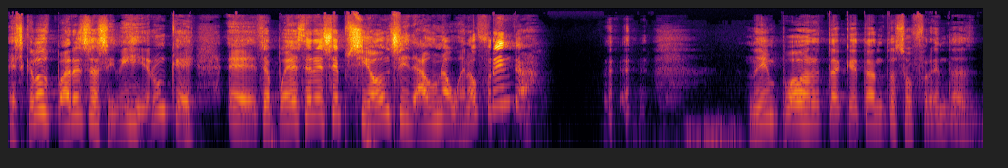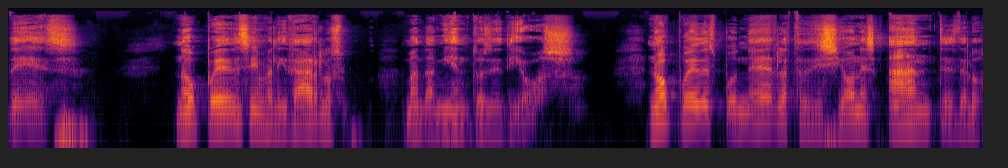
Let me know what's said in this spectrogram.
Es que los padres así dijeron que eh, se puede hacer excepción si da una buena ofrenda. no importa que tantas ofrendas des. No puedes invalidar los mandamientos de Dios. No puedes poner las tradiciones antes de los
